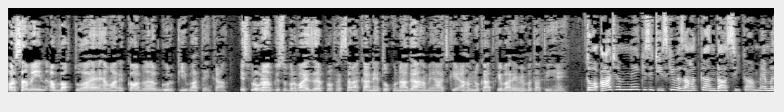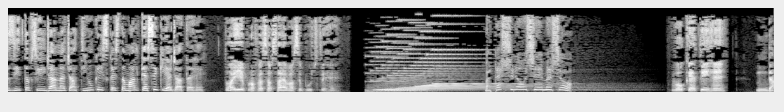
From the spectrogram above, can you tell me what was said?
اور سامعین اب وقت ہوا ہے ہمارے کارنر گر کی باتیں کا اس پروگرام کی سپروائزر پروفیسر اکانے تو کناگا ہمیں آج کے اہم نکات کے بارے میں بتاتی ہیں تو آج ہم نے کسی چیز کی وضاحت کا انداز سیکھا۔ میں مزید تفصیل جاننا چاہتی ہوں کہ اس کا استعمال کیسے کیا جاتا ہے۔ تو آئیے پروفیسر صاحبہ سے پوچھتے ہیں۔ وہ کہتی ہیں دا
